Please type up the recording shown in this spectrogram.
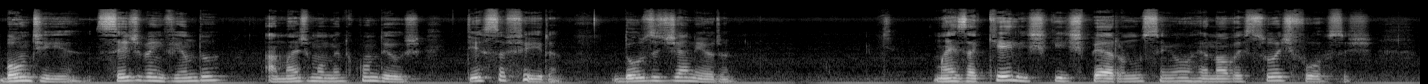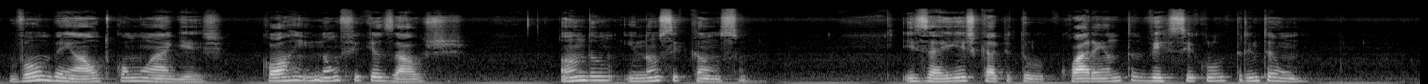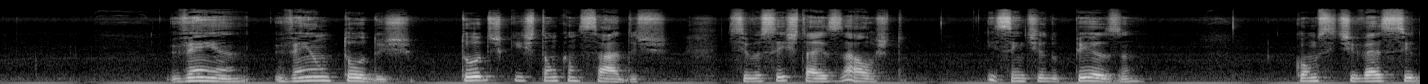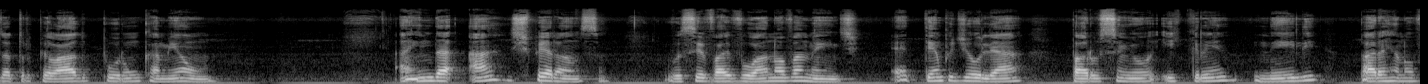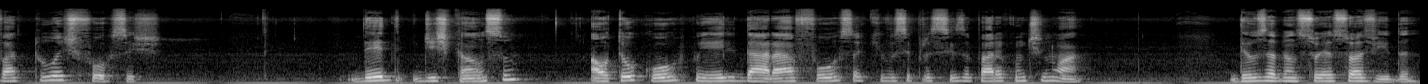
Bom dia, seja bem-vindo a mais um Momento com Deus, terça-feira, 12 de janeiro. Mas aqueles que esperam no Senhor renovam as suas forças, voam bem alto como águias, correm e não ficam exaustos, andam e não se cansam. Isaías capítulo 40, versículo 31. Venha, venham todos, todos que estão cansados. Se você está exausto e sentindo peso, como se tivesse sido atropelado por um caminhão, ainda há esperança. Você vai voar novamente. É tempo de olhar para o Senhor e crer nele para renovar tuas forças. Dê descanso ao teu corpo e ele dará a força que você precisa para continuar. Deus abençoe a sua vida.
